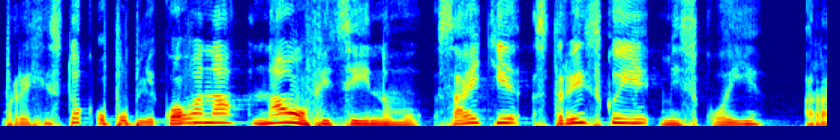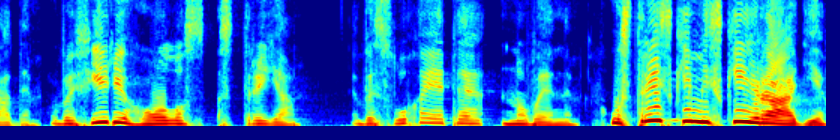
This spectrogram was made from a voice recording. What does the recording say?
Прихисток опублікована на офіційному сайті Стрийської міської ради. В ефірі Голос Стрия. Ви слухаєте новини. У Стрийській міській раді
